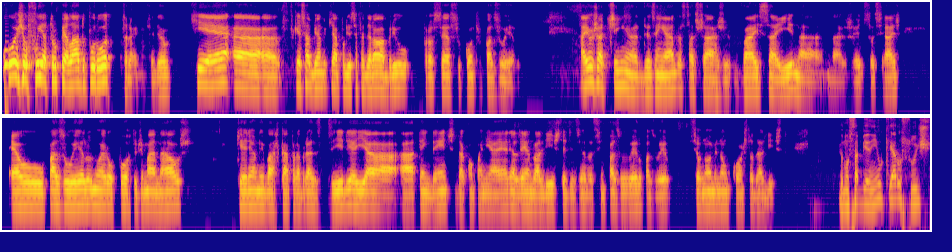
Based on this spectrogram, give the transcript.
hoje eu fui atropelado por outra, entendeu? Que é, a, fiquei sabendo que a Polícia Federal abriu processo contra o Pazuello. Aí eu já tinha desenhado essa charge, vai sair na, nas redes sociais, é o Pazuello no aeroporto de Manaus, querendo embarcar para Brasília e a, a, atendente da companhia aérea lendo a lista dizendo assim, Pazuello, Pazuello, seu nome não consta da lista. Eu não sabia nem o que era o SUS.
